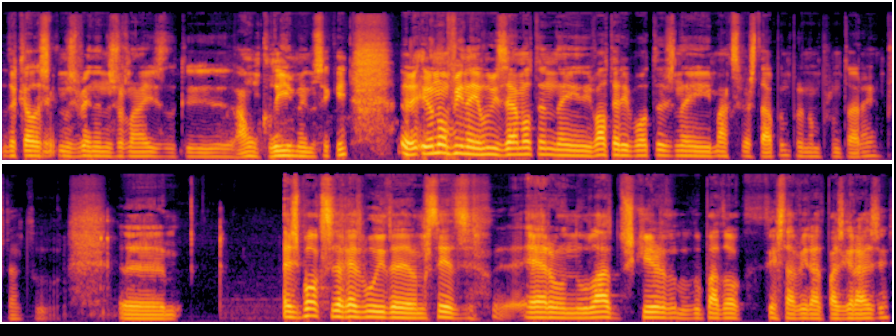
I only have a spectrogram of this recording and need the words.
daquelas que nos vendem nos jornais de que há um clima e não sei o quê. Uh, eu não vi nem Lewis Hamilton, nem Valtteri Bottas, nem Max Verstappen, para não me perguntarem. Portanto, uh, as boxes da Red Bull e da Mercedes eram no lado esquerdo do paddock, quem está virado para as garagens,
